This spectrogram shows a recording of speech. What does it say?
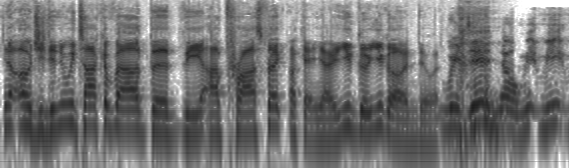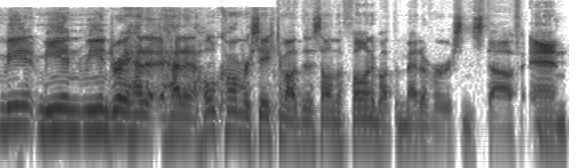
You know, OG, didn't we talk about the the uh, prospect? Okay, yeah, you go, you go and do it. We did. No, me, me, me, me, and me and Dre had a had a whole conversation about this on the phone about the metaverse and stuff. And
